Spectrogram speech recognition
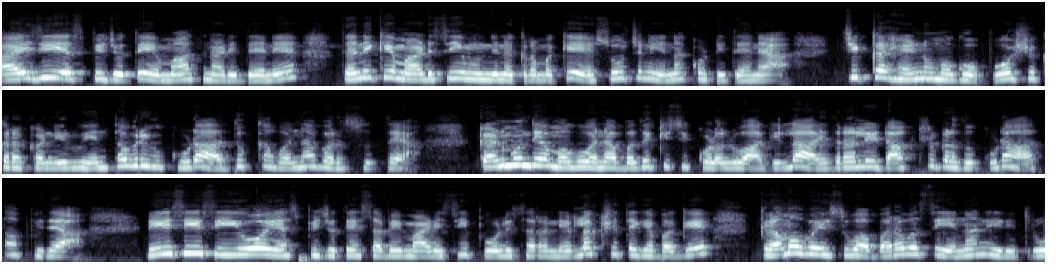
ಐಜಿ ಎಸ್ಪಿ ಜೊತೆ ಮಾತನಾಡಿದ್ದೇನೆ. ತನಿಖೆ ಮಾಡಿಸಿ ಮುಂದಿನ ಕ್ರಮಕ್ಕೆ ಸೂಚನೆಯನ್ನ ಕೊಟ್ಟಿದ್ದೇನೆ. ಚಿಕ್ಕ ಹೆಣ್ಣು ಮಗು ಪೋಷಕರ ಕಣ್ಣೀರು ಎಂಥವರಿಗೂ ಕೂಡ ದುಃಖವನ್ನ ಬರೆಸುತ್ತೆ. ಕಣ್ಮುಂದೆ ಮಗುವನ್ನ ಬದುಕಿಸಿಕೊಳ್ಳಲು ಆಗಿಲ್ಲ. ಇದರಲ್ಲಿ ಡಾಕ್ಟರ್ಗಳದ್ದು ಕೂಡ ತಪ್ಪಿದೆ. ಡಿಸಿ, ಸಿಇಒ, ಎಸ್ಪಿ ಜೊತೆ ಸಭೆ ಮಾಡಿಸಿ ಪೊಲೀಸರ ನಿರ್ಲಕ್ಷ್ಯತೆಗೆ ಬಗ್ಗೆ ಕ್ರಮ ವಹಿಸುವ ಭರವಸೆಯನ್ನ ನೀಡಿದ್ರು.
